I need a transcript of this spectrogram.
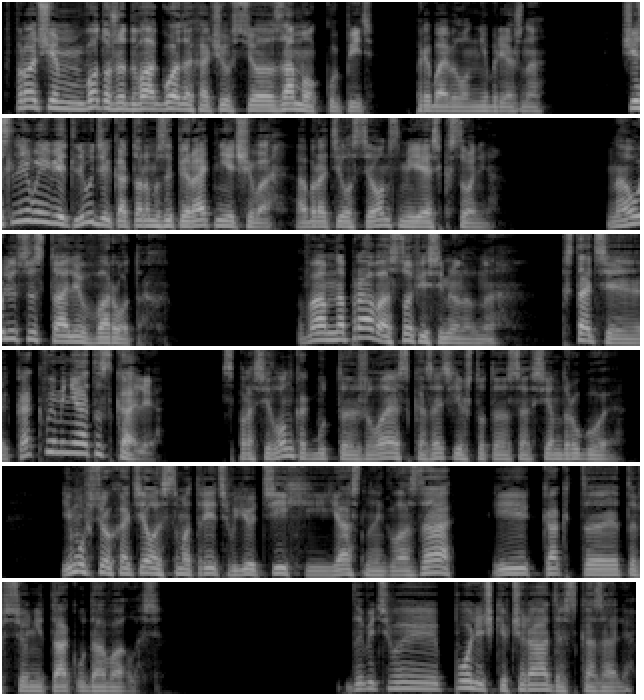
Впрочем, вот уже два года хочу все замок купить», — прибавил он небрежно. «Счастливые ведь люди, которым запирать нечего», — обратился он, смеясь к Соне. На улице стали в воротах. «Вам направо, Софья Семеновна? Кстати, как вы меня отыскали?» — спросил он, как будто желая сказать ей что-то совсем другое. Ему все хотелось смотреть в ее тихие, ясные глаза, и как-то это все не так удавалось. «Да ведь вы Полечке вчера адрес сказали».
